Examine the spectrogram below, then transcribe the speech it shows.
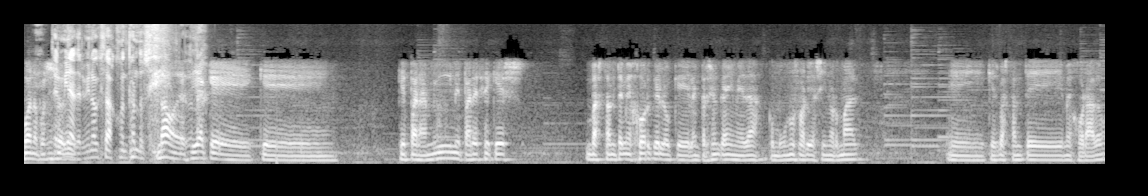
Bueno, pues eso. Termina, que- termina lo que estabas contando, sí. No, decía que, que, que para mí me parece que es bastante mejor que lo que la impresión que a mí me da, como un usuario así normal, eh, que es bastante mejorado.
